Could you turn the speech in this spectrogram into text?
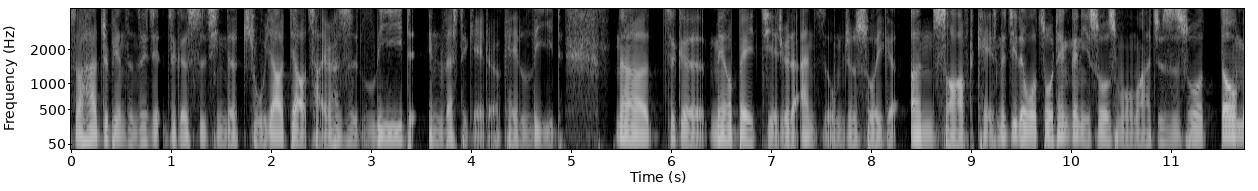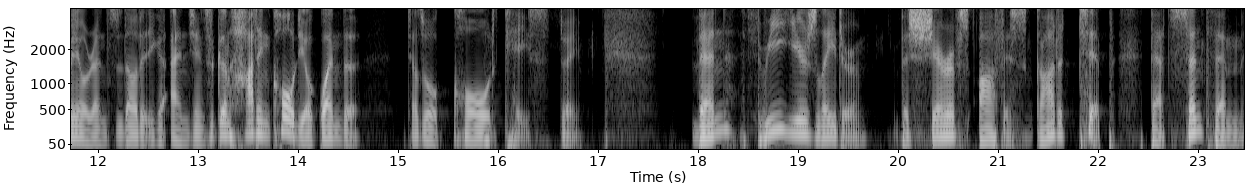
所以他就变成这件这个事情的主要调查员，他是 lead investigator，OK，lead。那这个没有被解决的案子，我们就说一个 unsolved case。那记得我昨天跟你说什么吗？就是说都没有人知道的一个案件，是跟 hot and cold 有关的，叫做 cold case。对。Then three years later, the sheriff's office got a tip that sent them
